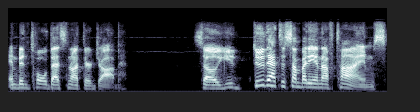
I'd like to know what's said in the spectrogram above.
and been told that's not their job. So you do that to somebody enough times,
